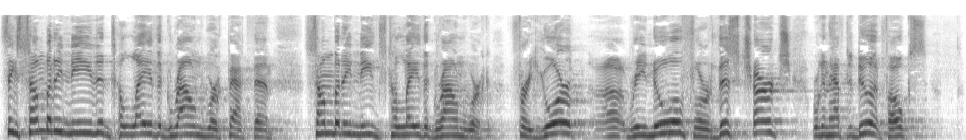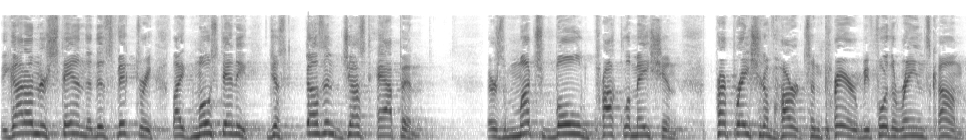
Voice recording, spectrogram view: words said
See, somebody needed to lay the groundwork back then. Somebody needs to lay the groundwork for your uh, renewal for this church. We're going to have to do it, folks. You got to understand that this victory, like most any, just doesn't just happen. There's much bold proclamation, preparation of hearts and prayer before the rains come,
